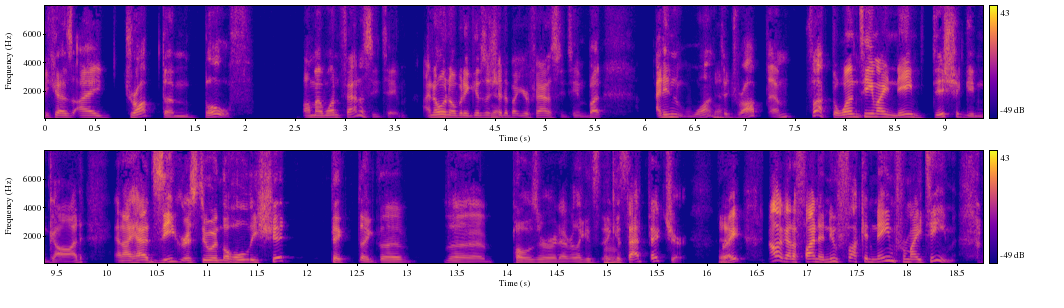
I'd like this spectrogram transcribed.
because I dropped them both on my one fantasy team. I know nobody gives a Yeah. shit about your fantasy team, but I didn't want Yeah. to drop them. Fuck the one team I named Dishigan God, and I had Zegras doing the holy shit pick, like the the poser or whatever. Like it's like Mm. it's that picture, Yeah. right? Now I got to find a new fucking name for my team.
